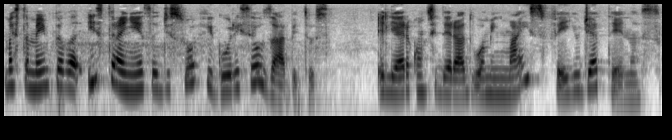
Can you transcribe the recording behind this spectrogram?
mas também pela estranheza de sua figura e seus hábitos. Ele era considerado o homem mais feio de Atenas.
